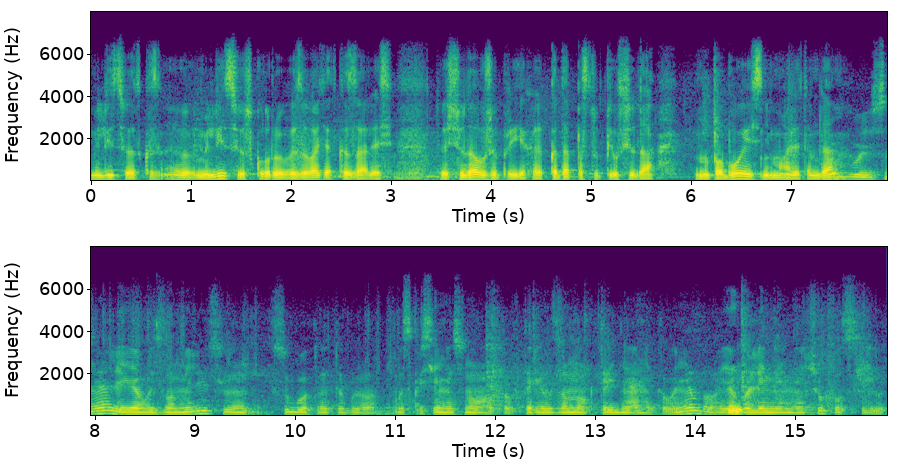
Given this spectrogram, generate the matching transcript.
милицию, отказ- э, милицию скорую вызывать отказались. То есть сюда уже приехали. Когда поступил сюда, ну побои снимали там, да? Побои сняли, я вызвал милицию. В субботу это было. В воскресенье снова повторил звонок. Три дня никого не было. Я более-менее очухался. И вот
